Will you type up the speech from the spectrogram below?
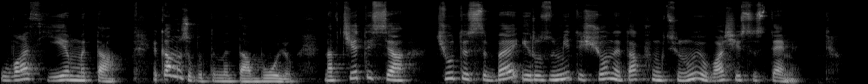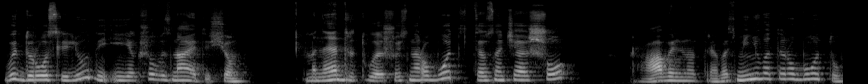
у вас є мета. Яка може бути мета болю? Навчитися чути себе і розуміти, що не так функціонує у вашій системі. Ви дорослі люди, і якщо ви знаєте, що мене дратує щось на роботі, це означає, що правильно, треба змінювати роботу.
